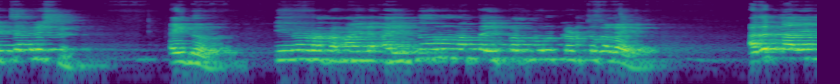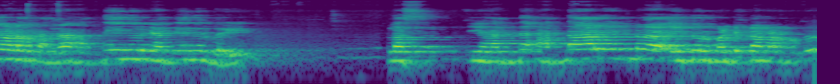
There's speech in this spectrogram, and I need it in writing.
ಎಚ್ ಅಂದ್ರೆ ಎಷ್ಟು? ಐದ್ನೂರು. ಈಗ ನೋಡ್ರಿ ತಮ್ಮ, ಇಲ್ಲಿ ಐದ್ನೂರು ಮತ್ತೆ ಇಪ್ಪತ್ಮೂರು ಕಟ್ ತಗೋಲ್ಲ ಅದಕ್ಕೆ ನಾವೇನ್ ಮಾಡ್ಬೇಕಂದ್ರ ಹದಿನೈದು ಹದಿನೈದು ಬರೀ ಪ್ಲಸ್ ಈ ಹದ್ನ ಹದಿನಾರು ಇಂಟು ಐದ್ನೂರು ಮಲ್ಟಿಪ್ಲೈ ಮಾಡ್ಬೇಕು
